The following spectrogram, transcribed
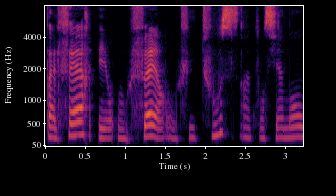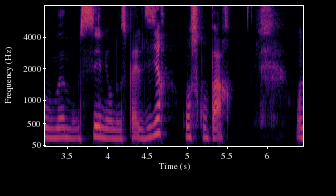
pas le faire et on, le fait hein, on le fait tous inconsciemment ou même on le sait mais on n'ose pas le dire on se compare on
